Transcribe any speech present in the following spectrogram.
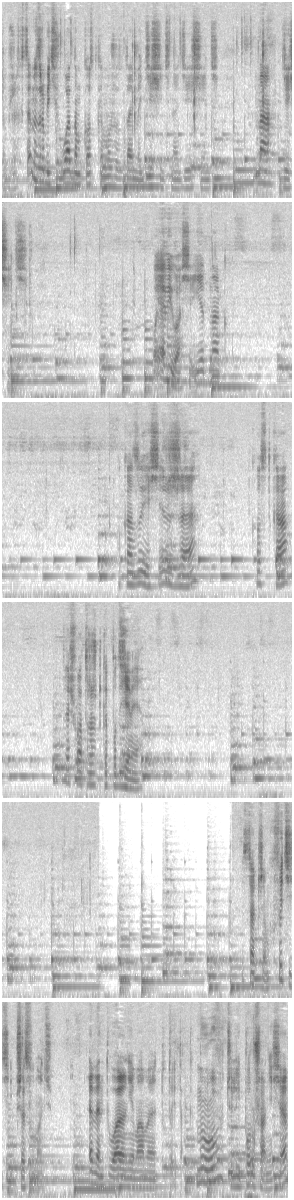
Dobrze, chcemy zrobić ładną kostkę, może dodajmy 10 na 10 na 10. Pojawiła się jednak okazuje się, że kostka weszła troszeczkę pod ziemię. Wystarczy ją chwycić i przesunąć. Ewentualnie mamy tutaj tak move, czyli poruszanie się.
